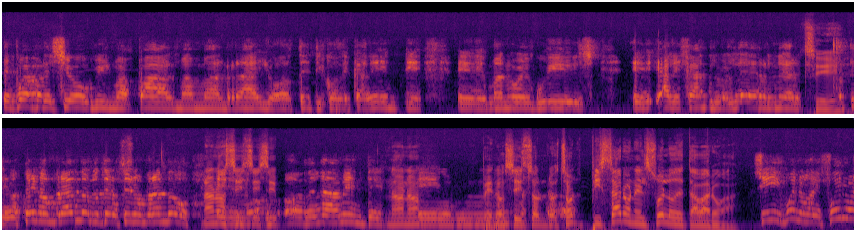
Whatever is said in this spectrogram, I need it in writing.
Después apareció Vilma Palma, Man Ray, Los Auténticos Decadentes, eh, Manuel Wills, eh, Alejandro Lerner. Sí. Te lo estoy nombrando, no te lo estoy nombrando no, no, sí, sí, sí. ordenadamente. No, no. pero sí, son, pisaron el suelo de Tabaroa. Sí, bueno, eh, fueron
